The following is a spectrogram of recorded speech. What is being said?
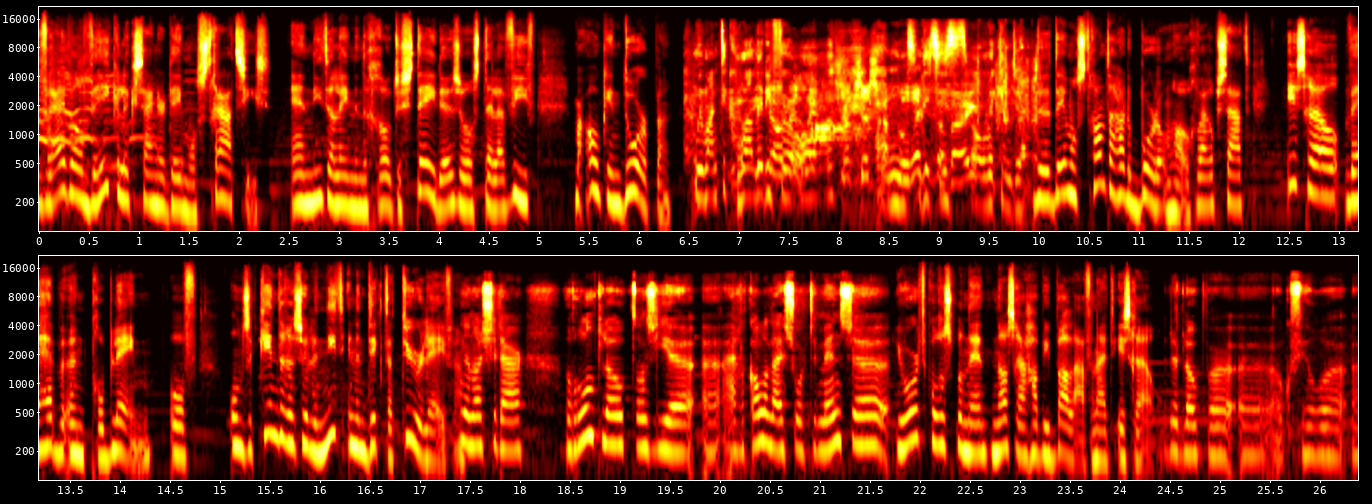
Vrijwel wekelijks zijn er demonstraties. En niet alleen in de grote steden zoals Tel Aviv, maar ook in dorpen. We want equality for all, and this is all we can do. De demonstranten houden borden omhoog waarop staat: Israël, we hebben een probleem. Of onze kinderen zullen niet in een dictatuur leven. En als je daar rondloopt, dan zie je eh, eigenlijk allerlei soorten mensen. Je hoort correspondent Nasra Habiballah vanuit Israël. Er lopen eh, ook veel eh,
